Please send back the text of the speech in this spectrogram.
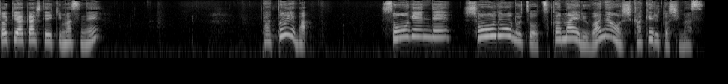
解き明かしていきますね。例えば、草原で小動物を捕まえる罠を仕掛けるとします。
